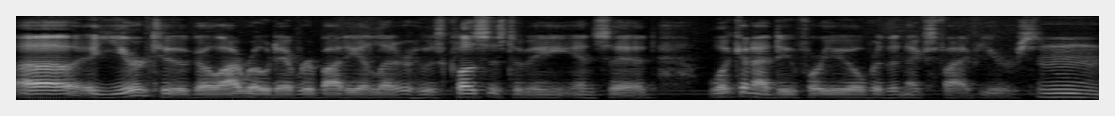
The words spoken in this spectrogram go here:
Uh, a year or two ago, I wrote everybody a letter who was closest to me and said, "What can I do for you over the next five years?" Mm.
